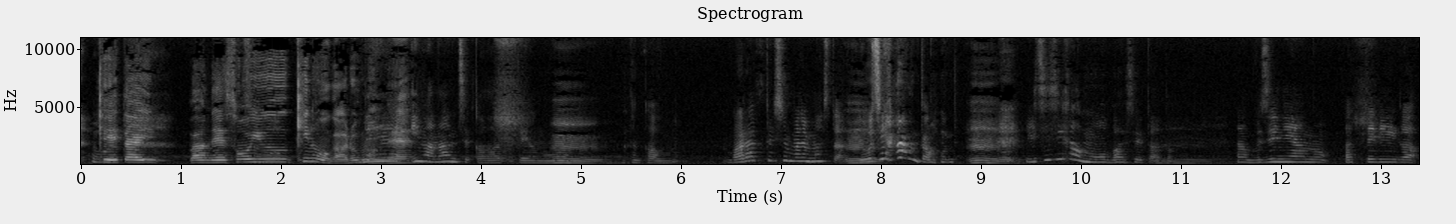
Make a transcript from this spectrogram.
携帯はねそういう機能があるもんね。今何時かなっていうのを、うん。なんか笑ってしまいました、うん。4時半と思って。うん。1時間もオーバーしてたと、あ無事にあのバッテリーが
